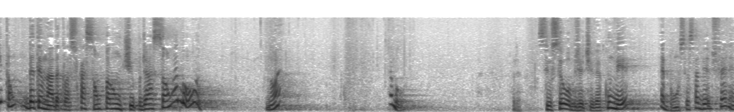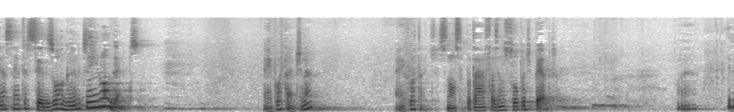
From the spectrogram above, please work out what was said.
Então, determinada classificação para um tipo de ação é boa. Não é? É boa. Se o seu objetivo é comer, é bom você saber a diferença entre seres orgânicos e inorgânicos. É importante, né? É importante. Senão você está fazendo sopa de pedra. É.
